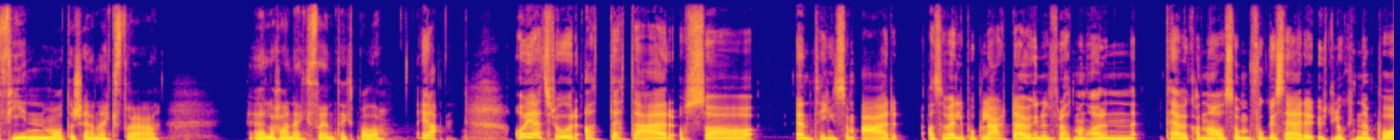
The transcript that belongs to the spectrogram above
fin måte å tjene ekstra Eller ha en ekstra inntekt på, da. Ja. Og jeg tror at dette er også en ting som er altså, veldig populært. Det er jo en grunn for at man har en TV-kanal som fokuserer utelukkende på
